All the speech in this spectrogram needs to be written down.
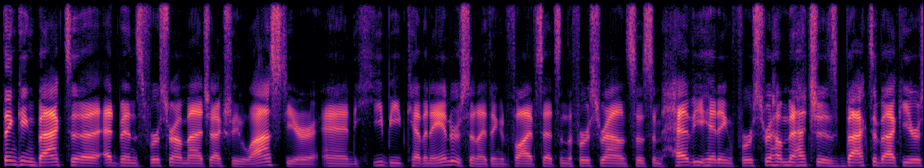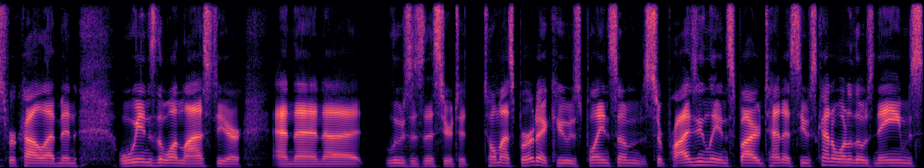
thinking back to Edmund's first round match actually last year, and he beat Kevin Anderson I think in five sets in the first round. So some heavy hitting first round matches back to back years for Kyle Edmund. Wins the one last year, and then. Uh, loses this year to Tomas Berdych, who's playing some surprisingly inspired tennis. He was kind of one of those names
